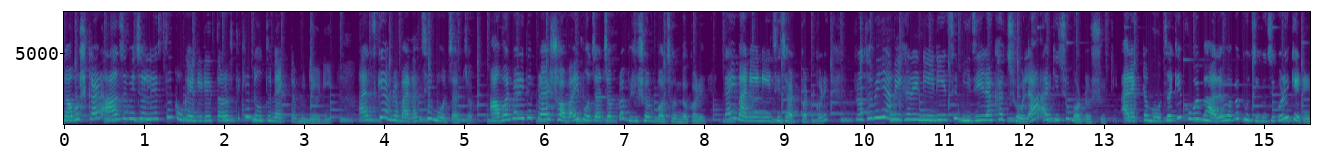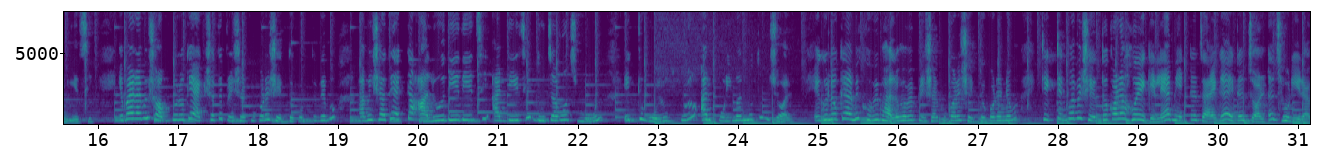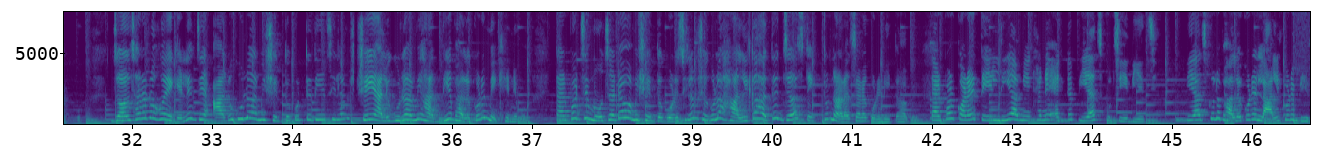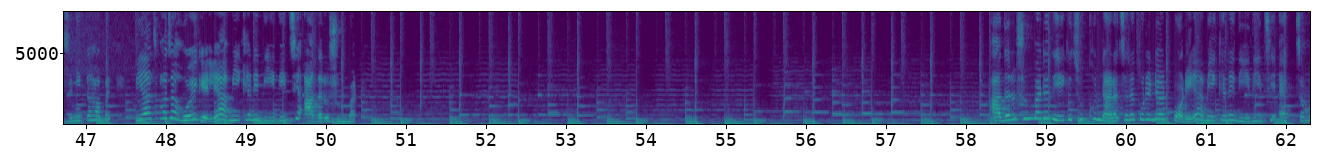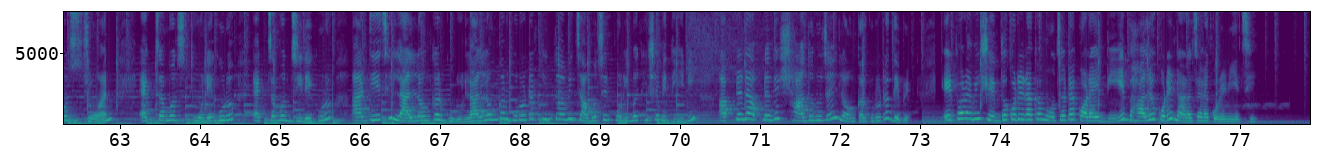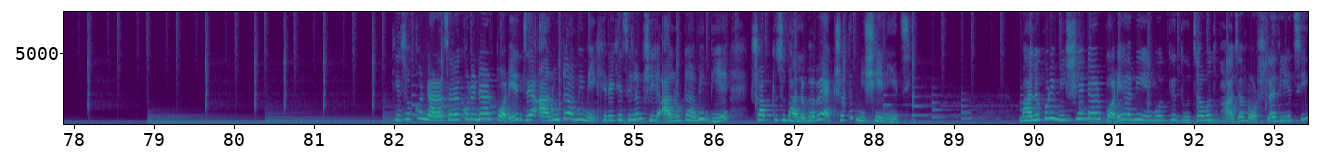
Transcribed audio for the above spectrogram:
নমস্কার, আজ আমি চলে এসেছি কোকেন্ডিডের তরফ থেকে নতুন একটা ভিডিও নিয়ে। আজকে আমরা বানাচ্ছি মোচার চপ। আমার বাড়িতে প্রায় সবাই মোচার চপটা ভীষণ পছন্দ করে, তাই বানিয়ে নিয়েছি ঝটপট করে। প্রথমেই আমি এখানে নিয়ে নিয়েছি ভিজিয়ে রাখা ছোলা আর কিছু মটরশুঁটি। আর একটা মোচাকে খুবই ভালোভাবে কুচি কুচি করে কেটে নিয়েছি। এবার আমি সবগুলোকে একসাথে প্রেশার কুকারে সেদ্ধ করতে দেবো। আমি সাথে একটা আলুও দিয়ে দিয়েছি আর দিয়েছি দু চামচ নুন, একটু হলুদ গুঁড়ো আর পরিমাণ মতন জল। এগুলোকে আমি খুবই ভালোভাবে প্রেশার কুকারে সেদ্ধ করে নেব। ঠিকঠাকভাবে সেদ্ধ করা হয়ে গেলে আমি একটা জায়গায় এটা জলটা ঝরিয়ে রাখব। জল ছাড়ানো হয়ে গেলে যে আলুগুলো আমি সেদ্ধ করতে দিয়েছিলাম, সেই আলুগুলো আমি হাত দিয়ে ভালো করে মেখে নেব। তারপর যে মোচাটাও আমি সেদ্ধ করেছিলাম, সেগুলো হালকা হাতে জাস্ট একটু নাড়াচাড়া করে নিতে হবে। তারপর কড়াই তেল দিয়ে আমি এখানে একটা পেঁয়াজ কুচিয়ে দিয়েছি। পেঁয়াজগুলো ভালো করে লাল করে ভেজে নিতে হবে। পেঁয়াজ ভাজা হয়ে গেলে আমি এখানে দিয়ে দিয়েছি আদা রসুন বাটা। আদা রসুন বাটা দিয়ে কিছুক্ষণ নাড়াচাড়া করে নেওয়ার পরে আমি এখানে দিয়ে দিয়েছি এক চামচ জোয়ান, এক চামচ ধনে গুঁড়ো, এক চামচ জিরে গুঁড়ো আর দিয়েছি লাল লঙ্কার গুঁড়ো। লাল লঙ্কার গুঁড়োটা কিন্তু আমি চামচের পরিমাণ হিসাবে দিইনি। আপনারা আপনাদের স্বাদ অনুযায়ী লঙ্কার গুঁড়োটা দেবেন। এরপর আমি সেদ্ধ করে রাখা মোচাটা কড়াই দিয়ে ভালো করে নাড়াচাড়া করে নিয়েছি। কিছুক্ষণ নাড়াচাড়া করে নেওয়ার পরে যে আলুটা আমি মেখে রেখেছিলাম, সেই আলুটা আমি দিয়ে সব কিছু ভালোভাবে একসাথে মিশিয়ে নিয়েছি। ভালো করে মিশিয়ে নেওয়ার পরে আমি এর মধ্যে দু চামচ ভাজা মশলা দিয়েছি,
